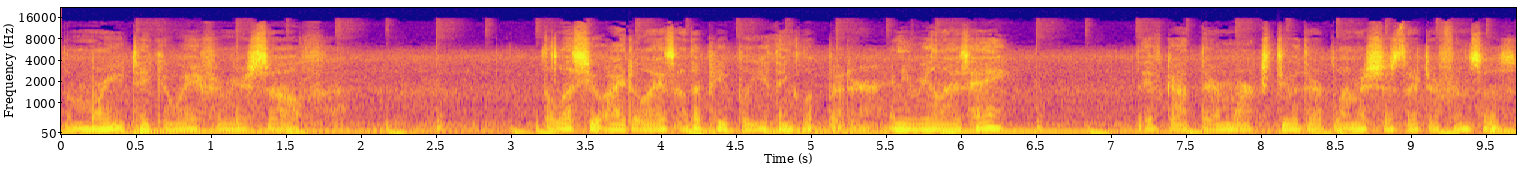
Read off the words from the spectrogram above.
the more you take away from yourself, the less you idolize other people you think look better, and you realize, hey, They've got their marks too, their blemishes, their differences.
